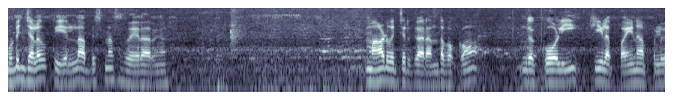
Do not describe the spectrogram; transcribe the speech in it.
முடிஞ்ச அளவுக்கு எல்லா பிஸ்னஸும் செய்கிறாருங்க மாடு வச்சுருக்காரு அந்த பக்கம். இங்கே கோழி கீழே பைனாப்பிள்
